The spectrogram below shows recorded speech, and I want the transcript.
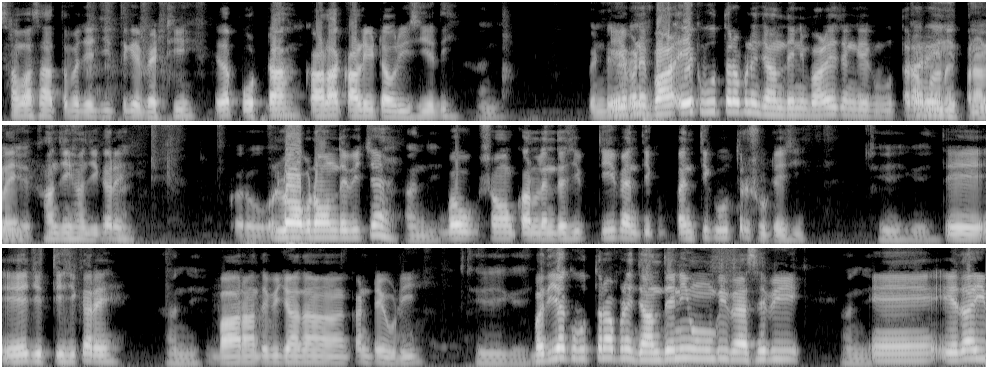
ਸਵਾ ਸੱਤ ਵਜੇ ਜਿੱਤ ਕੇ ਬੈਠੀ। ਇਹਦਾ ਪੋਟਾ ਕਾਲਾ ਕਾਲੀ ਟੌਰੀ ਸੀ ਇਹਦੀ। ਹਾਂਜੀ। ਪਿੰਡ ਇਹ ਆਪਣੇ ਇਹ ਕਬੂਤਰ ਆਪਣੇ ਜਾਂਦੇ ਨਹੀਂ ਬਾਹਲੇ ਚੰਗੇ ਕਬੂਤਰ ਆ ਜਿੱਤੀ ਵਾਲੇ। ਹਾਂਜੀ ਹਾਂਜੀ ਘਰੇ। ਕਰੋ ਲੋਕਡਾਊਨ ਦੇ ਵਿੱਚ ਹਾਂਜੀ। ਬਹੁਤ ਸ਼ੌਂਕ ਕਰ ਲੈਂਦੇ ਸੀ 30 35 35 ਕਬੂਤਰ ਛੁੱਟੇ ਸੀ। ਠੀਕ ਹੈ ਤੇ ਇਹ ਜਿੱਤੀ ਸੀ ਘਰੇ। ਹਾਂਜੀ। 12 ਤੇ ਵੀ ਜ਼ਿਆਦਾ ਘੰਟੇ ਉੜੀ ਠੀਕ ਹੈ ਵਧੀਆ ਕਬੂਤਰ ਆਪਣੇ ਜਾਂਦੇ ਨਹੀਂ ਉਂ ਵੀ ਵੈਸੇ ਵੀ ਇਹਦਾ ਹੀ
